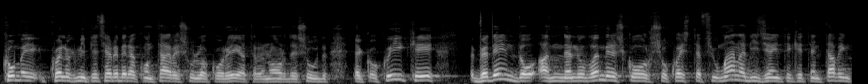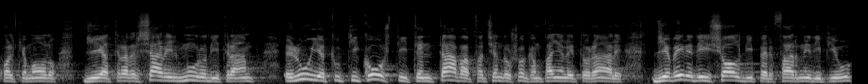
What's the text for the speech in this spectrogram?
come quello che mi piacerebbe raccontare sulla Corea tra nord e sud. Ecco, qui che vedendo nel novembre scorso questa fiumana di gente che tentava in qualche modo di attraversare il muro di Trump e lui a tutti i costi tentava, facendo la sua campagna elettorale, di avere dei soldi per farne di più,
